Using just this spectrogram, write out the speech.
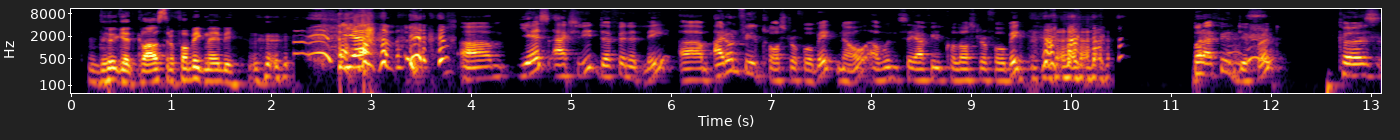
Do you get claustrophobic maybe? yeah. um, yes, actually, definitely. Um, I don't feel claustrophobic. No, I wouldn't say I feel claustrophobic. but I feel different because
